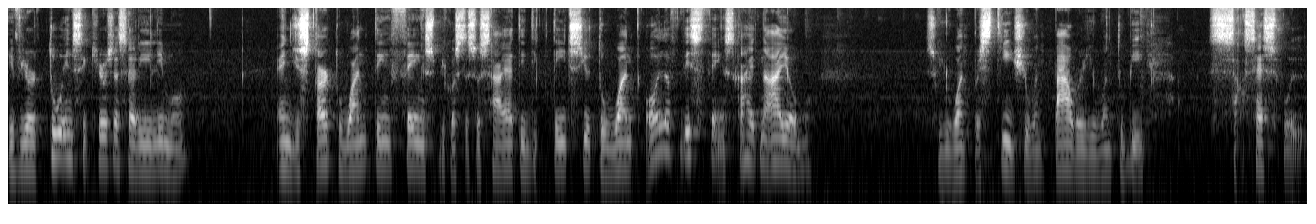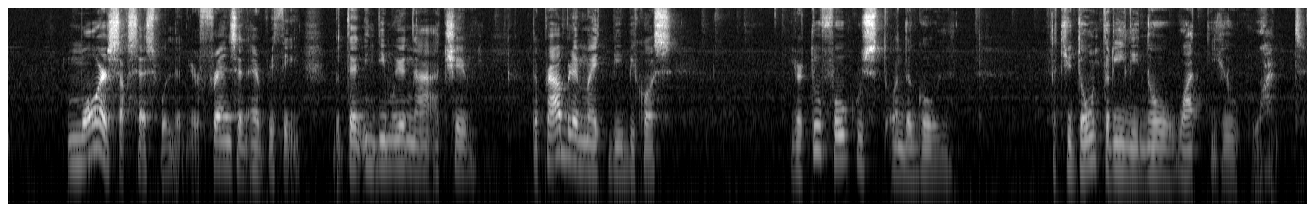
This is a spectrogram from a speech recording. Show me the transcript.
if you're too insecure sa sarili mo, and you start wanting things because the society dictates you to want all of these things kahit na ayaw mo. So you want prestige, you want power, you want to be successful, more successful than your friends and everything. But then hindi mo yun na-achieve. The problem might be because you're too focused on the goal that you don't really know what you want.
